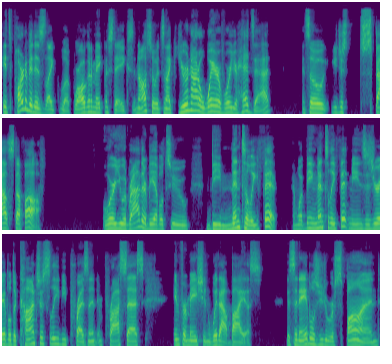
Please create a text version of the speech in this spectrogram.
it's part of it is like look we're all going to make mistakes and also it's like you're not aware of where your head's at and so you just spout stuff off where you would rather be able to be mentally fit and what being mentally fit means is you're able to consciously be present and process information without bias. This enables you to respond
